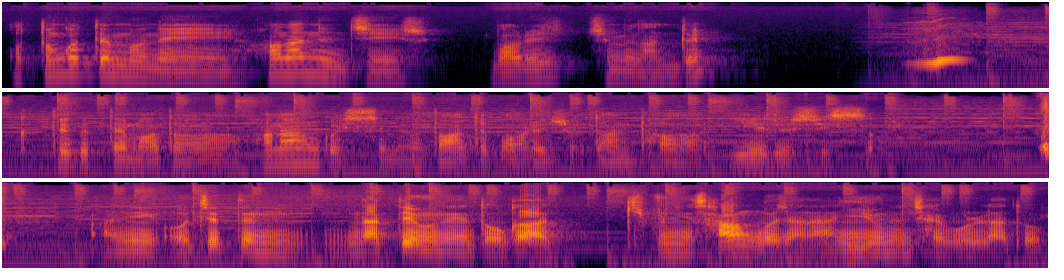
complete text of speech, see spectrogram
어떤 것 때문에 화났는지 말해주면 안 돼? 그때그때마다 화나는 거 있으면 나한테 말해줘. 난 다 이해해줄 수 있어. 아니 어쨌든 나 때문에 너가 기분이 상한 거잖아 이유는 잘 몰라도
